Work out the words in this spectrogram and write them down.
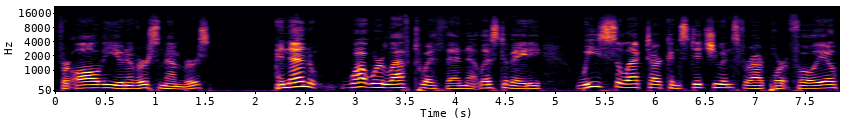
for all the universe members. And then what we're left with, then, that list of 80, we select our constituents for our portfolio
